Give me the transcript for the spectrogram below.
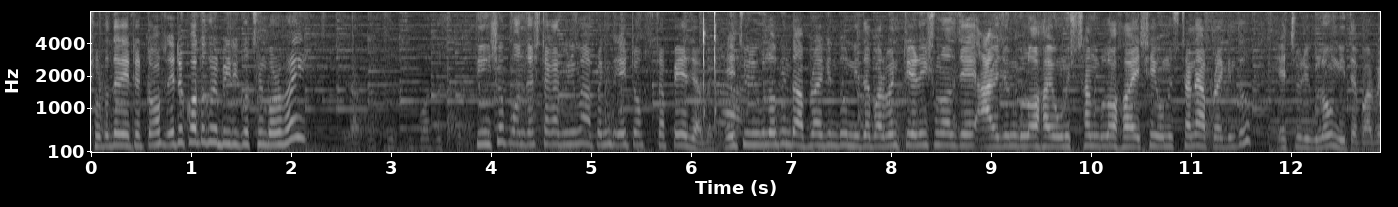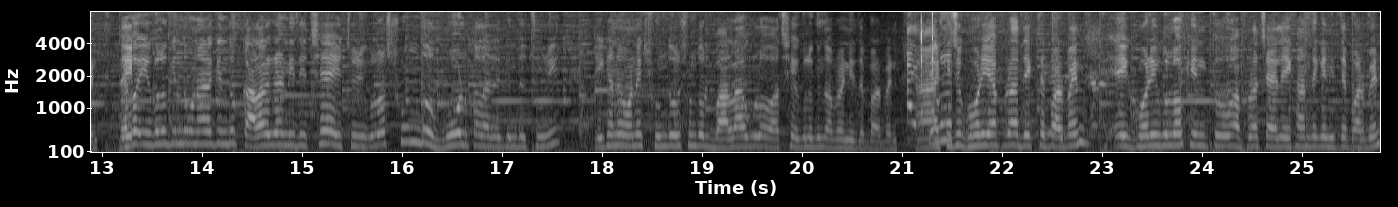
ছোটদের এটা টপস এটা কত করে বিক্রি করছেন বড় ভাই? তিনশো পঞ্চাশ টাকার বিনিময়ে আপনারা কিন্তু এই টপসটা পেয়ে যাবেন। এই চুড়িগুলো কিন্তু আপনারা কিন্তু নিতে পারবেন। ট্রেডিশনাল যে আয়োজনগুলো হয় অনুষ্ঠানগুলো হয় সেই অনুষ্ঠানে আপনারা কিন্তু এই চুড়িগুলোও নিতে পারবেন। দেখো এগুলো কিন্তু ওনারা কিন্তু কালার গ্যারান্টি দিচ্ছে। এই চুড়িগুলো সুন্দর গোল্ড কালারের কিন্তু চুড়ি। এখানে অনেক সুন্দর সুন্দর বালাগুলো আছে এগুলো কিন্তু আপনারা নিতে পারবেন। কিছু ঘড়ি আপনারা দেখতে পারবেন। এই ঘড়িগুলো কিন্তু আপনারা চাইলে এখান থেকে নিতে পারবেন।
